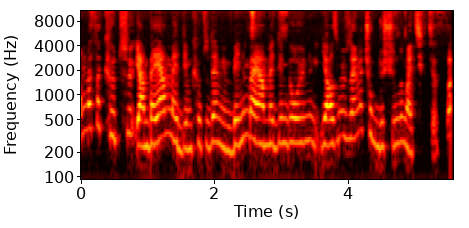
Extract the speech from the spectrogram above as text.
Ama mesela kötü yani beğenmediğim kötü demeyeyim benim beğenmediğim bir oyunu yazma üzerine çok düşündüm açıkçası.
